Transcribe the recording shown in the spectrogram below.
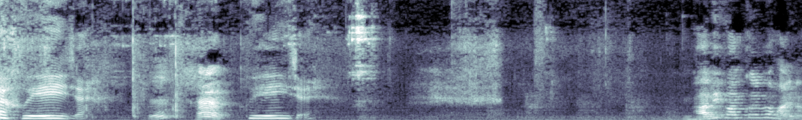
ওটা হয়েই যায়? হ্যাঁ। হয়েই যায়। ভাবি কম করব হয় না।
